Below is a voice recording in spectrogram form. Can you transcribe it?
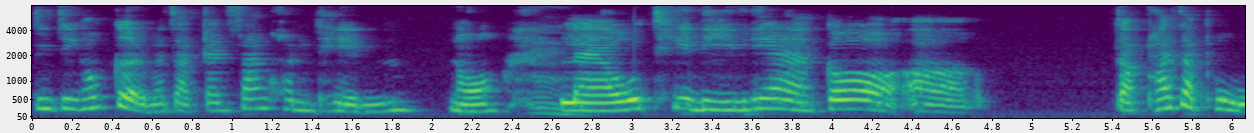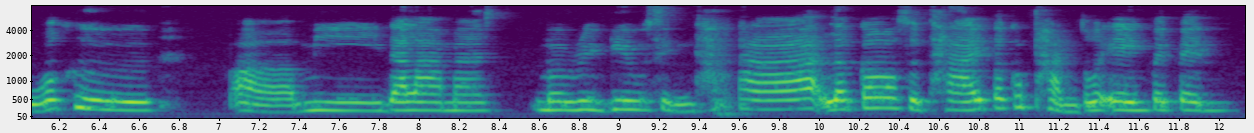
จริงๆเขาเกิดมาจากการสร้างคอนเทนต์เนาะอืมแล้วทีนี้เนี่ยก็เอ่อจับพลัดจับผลูก็คือเอ่อมีดารามามารีวิวสินค้า แล้วก็สุดท้ายต้องก็ผันตัวเองไปเป็นเอ่อ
